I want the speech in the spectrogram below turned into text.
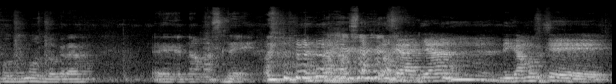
pudimos lograr. Eh, namaste. O sea, ya digamos que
